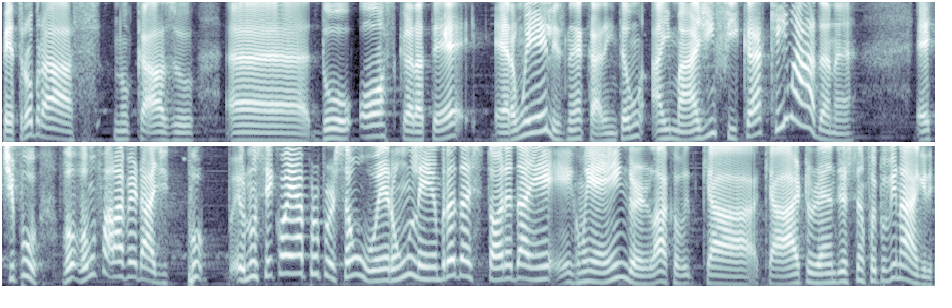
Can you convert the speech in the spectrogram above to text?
Petrobras, no caso é, do Oscar até, eram eles, né, cara? Então a imagem fica queimada, né? É tipo, vamos falar a verdade. Eu não sei qual é a proporção. O Heron lembra da história da como é Anger lá, que a, que a Arthur Anderson foi pro vinagre.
